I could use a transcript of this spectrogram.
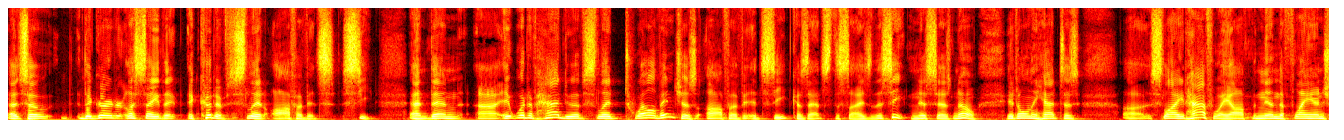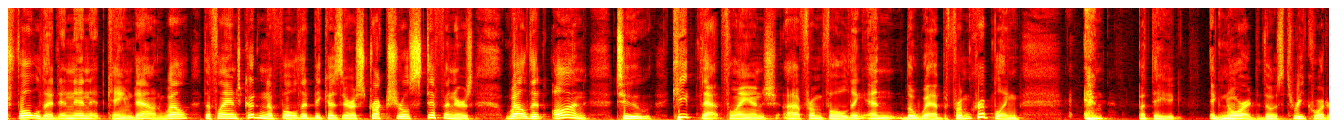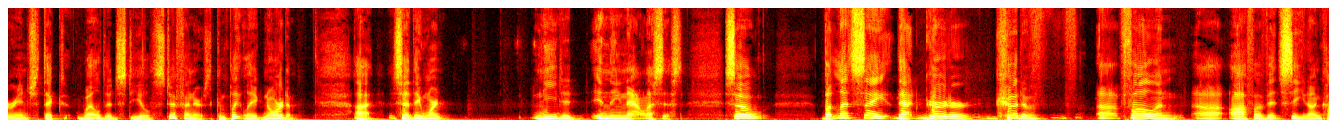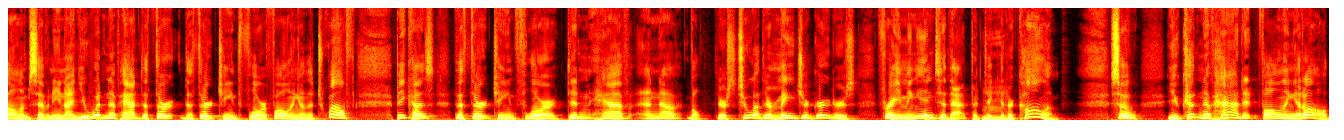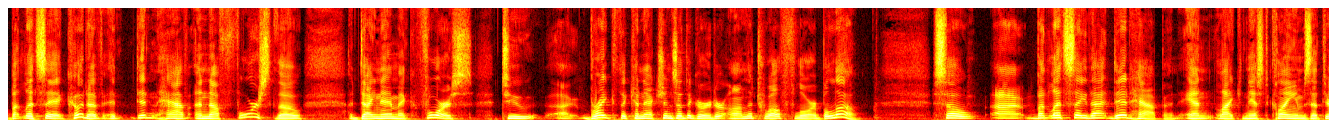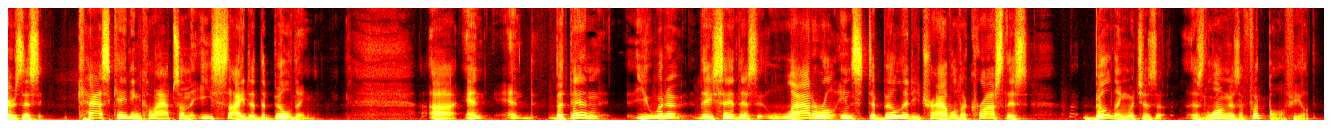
Uh, so the girder, let's say that it could have slid off of its seat, and then uh, it would have had to have slid 12 inches off of its seat because that's the size of the seat. And this says no, it only had to uh, slide halfway off, and then the flange folded, and then it came down. Well, the flange couldn't have folded because there are structural stiffeners welded on to keep that flange uh, from folding and the web from crippling. And but they ignored those three quarter inch thick welded steel stiffeners, completely ignored them uh, said they weren't needed in the analysis. So, but let's say that girder could have uh, fallen uh, off of its seat on column 79. You wouldn't have had the, thir- the 13th floor falling on the 12th because the 13th floor didn't have enough. Well, there's two other major girders framing into that particular mm. column. So you couldn't have had it falling at all. But let's say it could have. It didn't have enough force, though, dynamic force, to uh, break the connections of the girder on the 12th floor below. So, uh, but let's say that did happen. And like NIST claims that there's this cascading collapse on the east side of the building. Uh, and, and, but then you would have, they say this lateral instability traveled across this building, which is as long as a football field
